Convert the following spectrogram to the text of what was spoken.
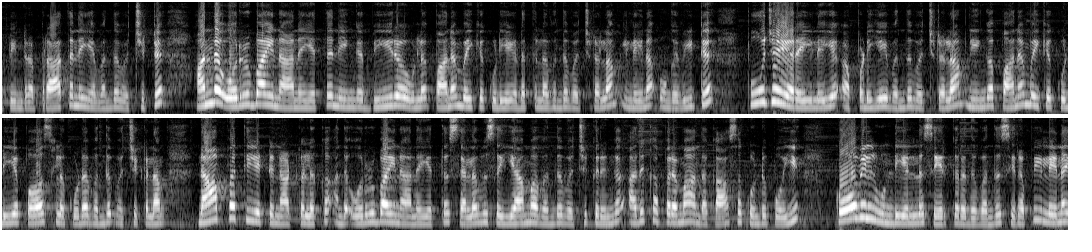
அப்படின்ற பிரார்த்தனையை வந்து வச்சுட்டு அந்த ஒரு ரூபாய் நாணயத்தை நீங்கள் பீரோவில் பணம் வைக்கக்கூடிய இடத்துல வந்து வச்சிடலாம். இல்லைன்னா உங்கள் வீட்டு பூஜை அறையிலேயே அப்படியே வந்து வச்சிடலாம். நீங்கள் பணம் வைக்கக்கூடிய பர்ஸில் கூட வந்து வச்சுக்கலாம். நாற்பத்தி எட்டு நாட்களுக்கு அந்த ஒரு ரூபாய் நாணயத்தை செலவு செய்யாமல் வந்து வச்சுக்கிறீங்க. அதுக்கப்புறமா அந்த காசை கொண்டு போய் கோவில் உண்டியலில் சேர்க்கிறது வந்து சிறப்பு. இல்லைன்னா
